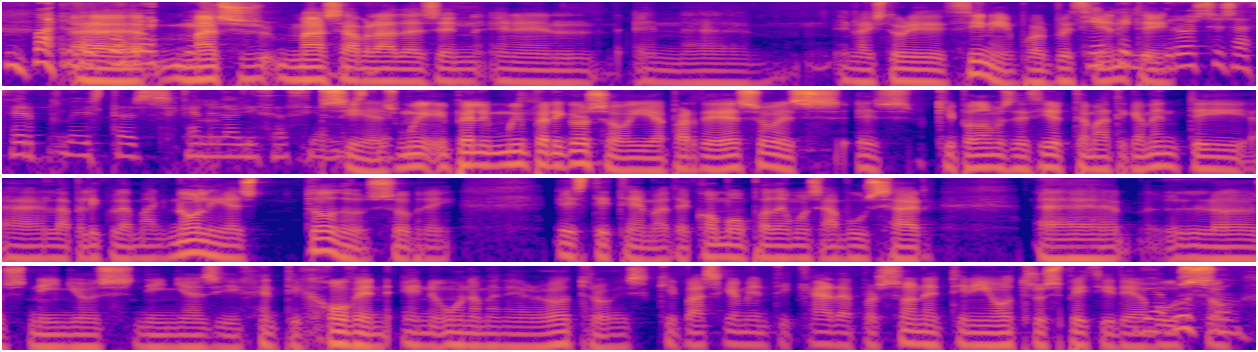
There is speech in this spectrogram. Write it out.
Más recurrente. más, más habladas en, en, el, en, eh, en la historia del cine. Por Qué reciente. peligroso es hacer estas generalizaciones. Sí, es muy, muy peligroso y aparte de eso es, es que podemos decir temáticamente eh, la película Magnolia es todo sobre este tema de cómo podemos abusar eh, los niños, niñas y gente joven en una manera u otra. Es que básicamente cada persona tiene otra especie de De abuso, abuso.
